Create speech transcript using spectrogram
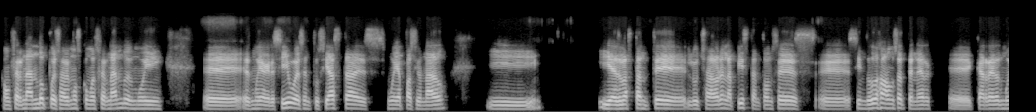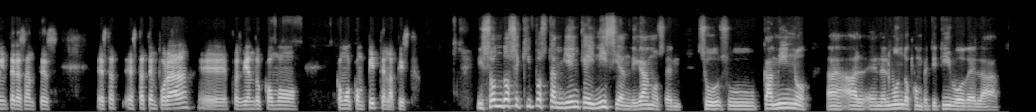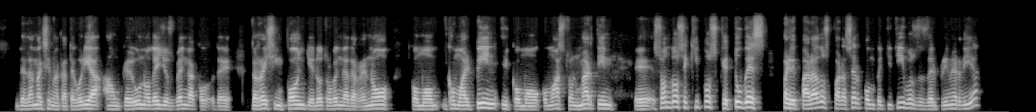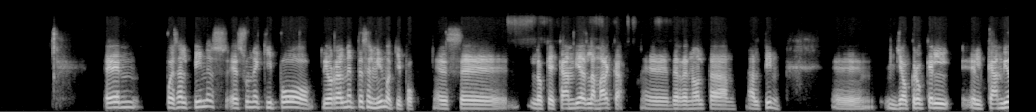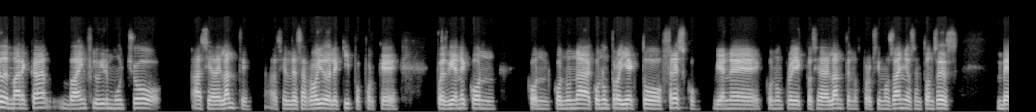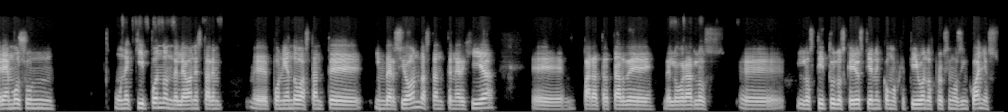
Con Fernando, pues sabemos cómo es Fernando, es muy, es muy agresivo, es entusiasta, es muy apasionado y, y es bastante luchador en la pista. Entonces, sin duda vamos a tener carreras muy interesantes esta, esta temporada, eh, pues viendo cómo, cómo compite en la pista. Y son dos equipos también que inician, digamos, en su, camino en el mundo competitivo de la, de la máxima categoría, aunque uno de ellos venga de, Racing Point y el otro venga de Renault, como, como Alpine y como, como Aston Martin. Eh, ¿Son dos equipos que tú ves preparados para ser competitivos desde el primer día? pues Alpine es, un equipo, digo, realmente es el mismo equipo. Es, eh, lo que cambia es la marca eh, de Renault a Alpine. Eh, yo creo que el, cambio de marca va a influir mucho hacia adelante, hacia el desarrollo del equipo, porque pues viene con, con, una, con un proyecto fresco, viene con un proyecto hacia adelante en los próximos años. Entonces veremos un, un equipo en donde le van a estar eh, poniendo bastante inversión, bastante energía eh, para tratar de, lograr los, eh, los títulos que ellos tienen como objetivo en los próximos cinco años.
